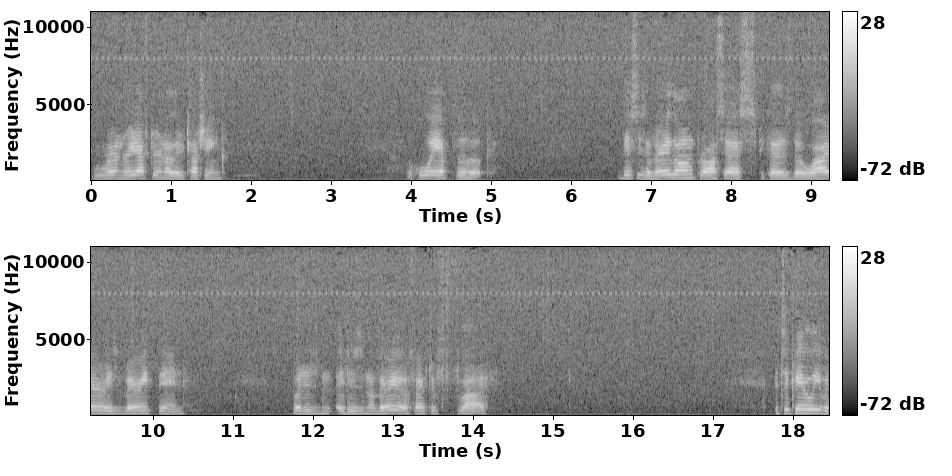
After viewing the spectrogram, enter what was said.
run right after another touching the whole way up the hook. This is a very long process because the wire is very thin but it is a very effective fly it's okay to leave a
